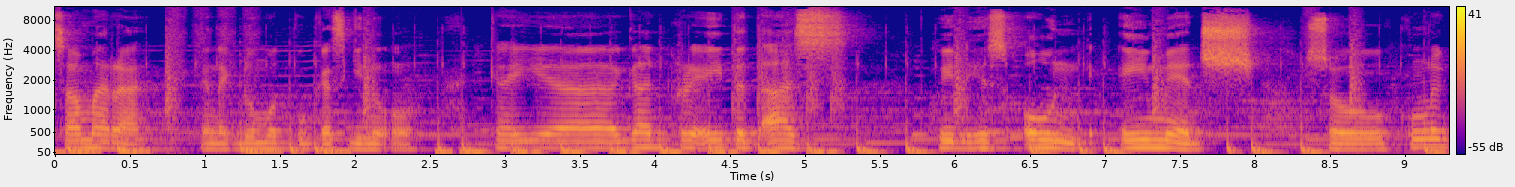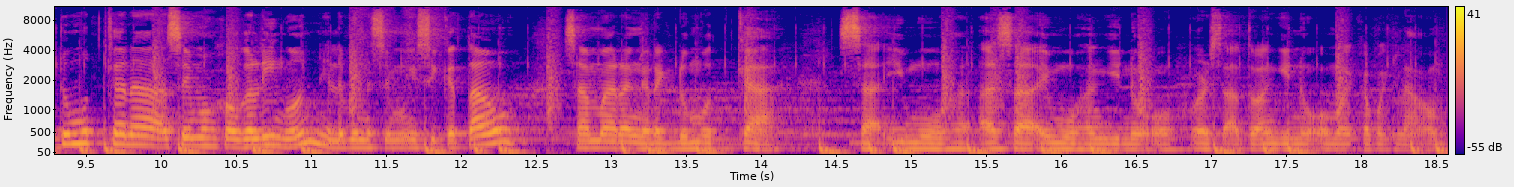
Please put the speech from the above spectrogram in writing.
samara nga nagdumot pug kas Ginoo. Kay uh, God created us with his own image. So kung nagdumot ka na sa imong kaugalingon hilabi na sa imong isig ka tawo samara nga nagdumot ka sa imo uh, sa imuhang Ginoo or sa ato ang Ginoo mga kapaglaom.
